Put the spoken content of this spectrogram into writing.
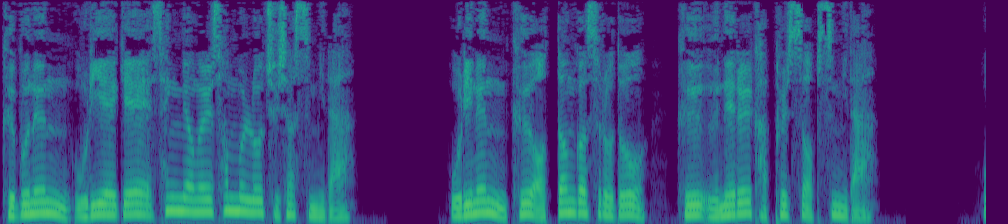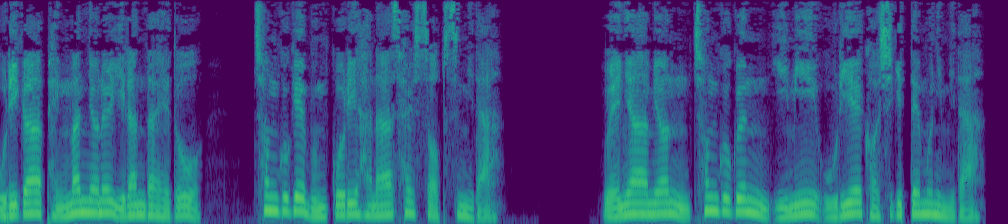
그분은 우리에게 생명을 선물로 주셨습니다. 우리는 그 어떤 것으로도 그 은혜를 갚을 수 없습니다. 우리가 백만 년을 일한다 해도 천국의 문고리 하나 살 수 없습니다. 왜냐하면 천국은 이미 우리의 것이기 때문입니다.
